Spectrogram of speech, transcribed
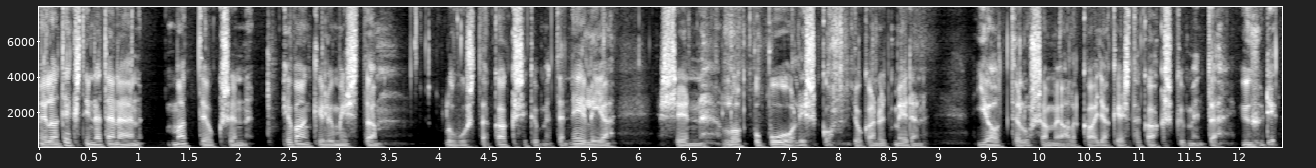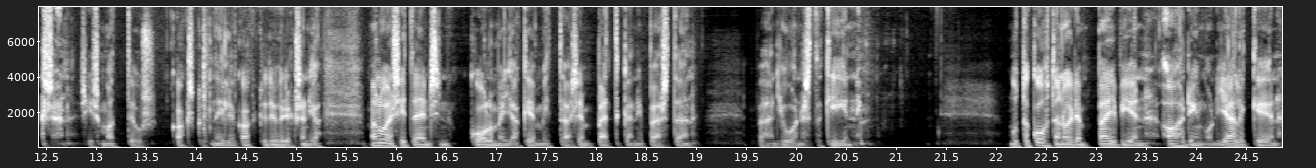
Meillä on tekstinä tänään Matteuksen evankeliumista luvusta 24 sen loppupuolisko, joka nyt meidän jaottelussamme alkaa jakeesta 29, siis Matteus 24-29. Ja mä luen siitä ensin kolme jakeen mittaisen pätkän, niin päästään vähän juonesta kiinni. Mutta kohta noiden päivien ahdingon jälkeen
